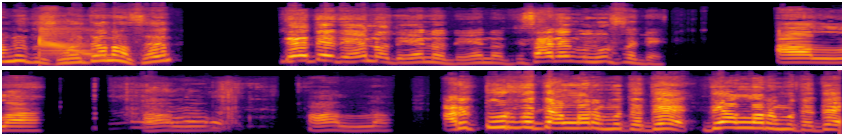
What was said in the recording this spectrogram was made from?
আপনি তো শয়তান আছেন। দে দে দে এনো দে এনো দে এনো দে সারে গুলো দে। আল্লাহ আল্লাহ আল্লাহ। আরে তোর দে আল্লাহর মধ্যে দে দে আল্লাহর মধ্যে দে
